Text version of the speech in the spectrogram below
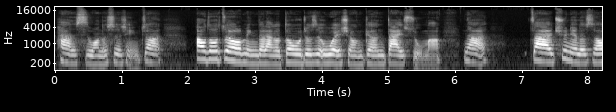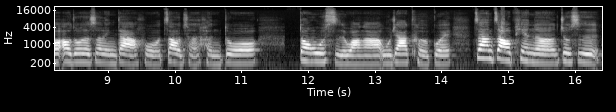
和死亡的事情。这样。澳洲最有名的两个动物就是无尾熊跟袋鼠嘛。那在去年的时候，澳洲的森林大火造成很多动物死亡啊，无家可归。这张照片呢，就是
